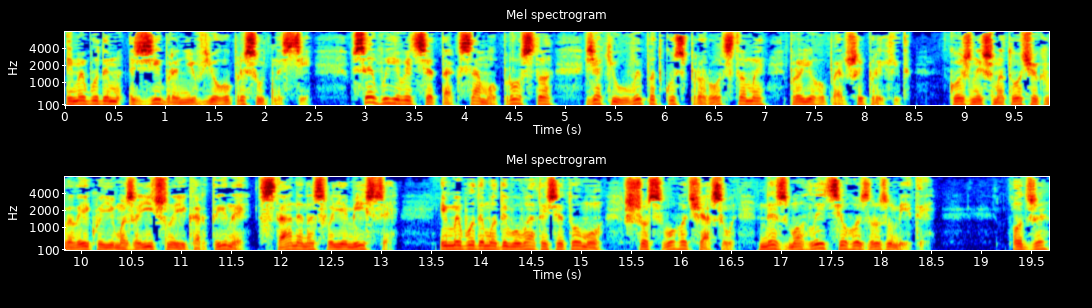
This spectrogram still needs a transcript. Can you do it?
і ми будемо зібрані в його присутності, все виявиться так само просто, як і у випадку з пророцтвами про його перший прихід. Кожний шматочок великої мозаїчної картини стане на своє місце, і ми будемо дивуватися тому, що свого часу не змогли цього зрозуміти. Отже,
